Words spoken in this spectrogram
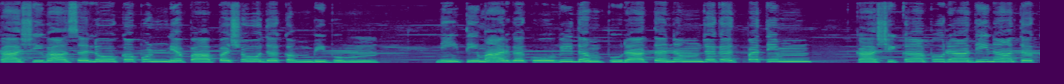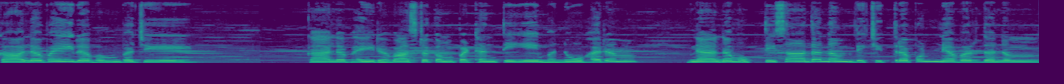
काशीवासलोकपुण्यपापशोधकं विभुं नीतिमार्गकोविदं पुरातनं जगत्पतिं काशिकापुराधिनाथकालभैरवं भजे। कालभैरवाष्टकं पठन्ति ये मनोहरं ज्ञानमुक्तिसाधनं विचित्रपुण्यवर्धनं।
